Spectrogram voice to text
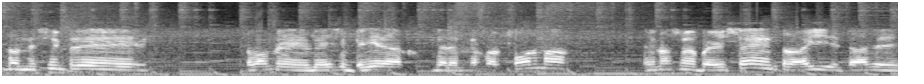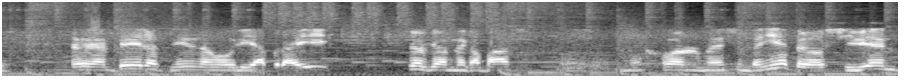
Donde siempre me, me desempeñé de la, mejor forma, más o menos por el centro, ahí detrás de tres delanteros, teniendo una movilidad por ahí, creo que donde capaz eh, mejor me desempeñé, pero si bien,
